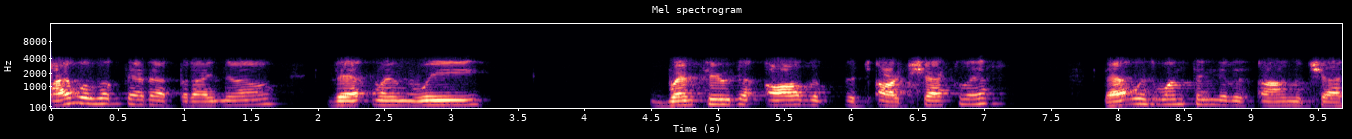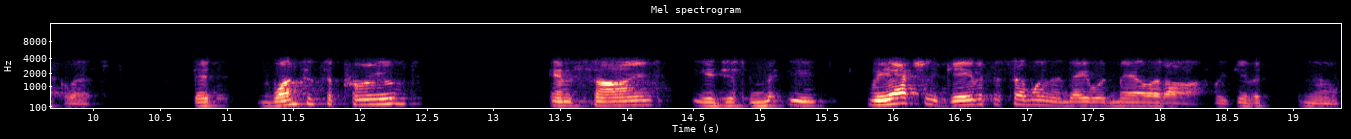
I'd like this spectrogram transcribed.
I will look that up, but I know that when we went through the, all the, the our checklist, that was one thing that was on the checklist. That once it's approved and signed, you just you, we actually gave it to someone and they would mail it off. We give it, you know,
